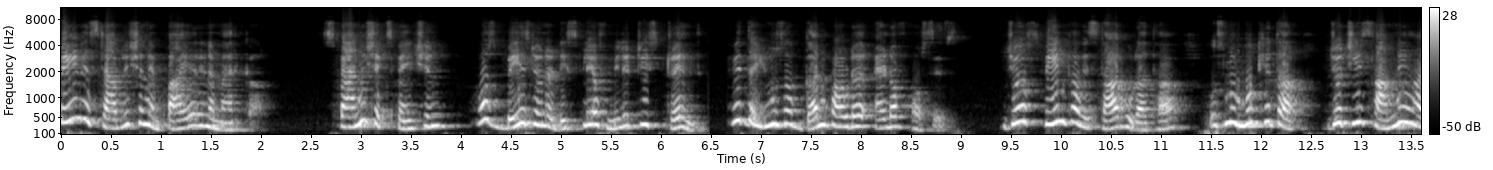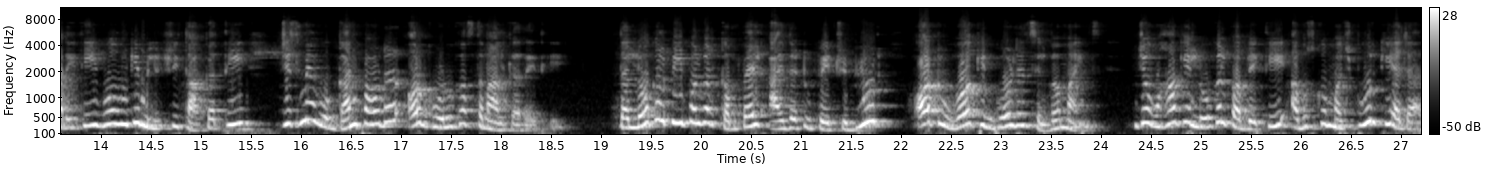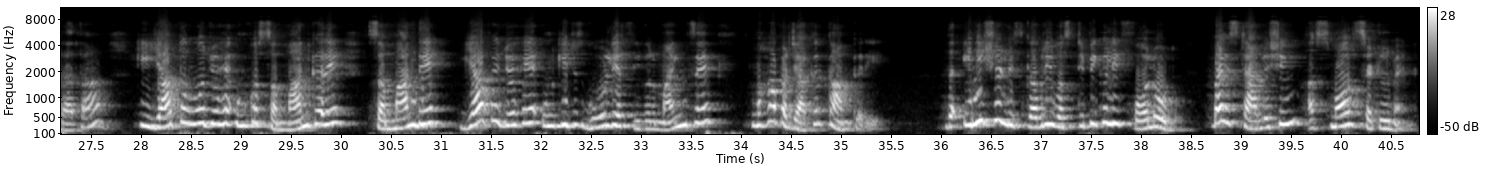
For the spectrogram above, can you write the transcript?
Spain established an empire in America. Spanish expansion was based on a display of military strength with the use of gunpowder and of horses. जो Spain का विस्तार हो रहा था उसमें मुख्यतः जो चीज़ सामने आ रही थी वो उनकी मिलिट्री ताकत थी जिसमें वो गन पाउडर और घोड़ों का इस्तेमाल कर रहे थे the local people were compelled either to pay tribute और to work in gold and silver mines जो वहाँ के लोकल पब्लिक थी, अब उसको मजबूर किया जा रहा था कि या तो वो जो है उनको सम्मान करे, सम्मान दे, या फिर जो है उनकी जिस गोल्ड या सिल्वर माइंस है, वहाँ पर जाकर काम करे। The initial discovery was typically followed by establishing small settlement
